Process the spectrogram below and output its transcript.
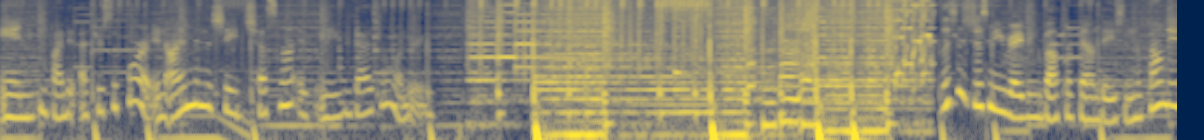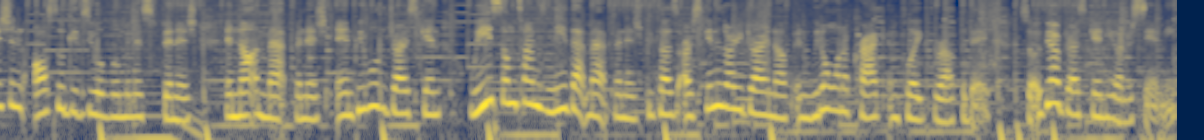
and you can find it at your Sephora. And I'm in the shade Chestnut if any of you guys were wondering. This is just me raving about the foundation. The foundation also gives you a luminous finish and not a matte finish. And people with dry skin, we sometimes need that matte finish because our skin is already dry enough and we don't want to crack and flake throughout the day. So if you have dry skin, you understand me.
